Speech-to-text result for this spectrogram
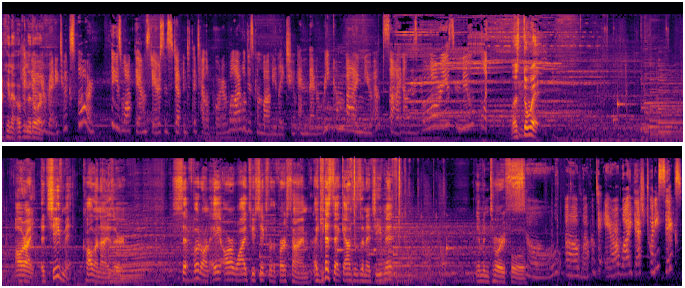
Okay, now open the and now door. you're ready to explore. Please walk downstairs and step into the teleporter while I will discombobulate you and then recombine you outside on this glorious new planet. Let's do it. All right, achievement colonizer. Set foot on ARY26 for the first time. I guess that counts as an achievement. Inventory full. So, uh, welcome to ARY-26.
